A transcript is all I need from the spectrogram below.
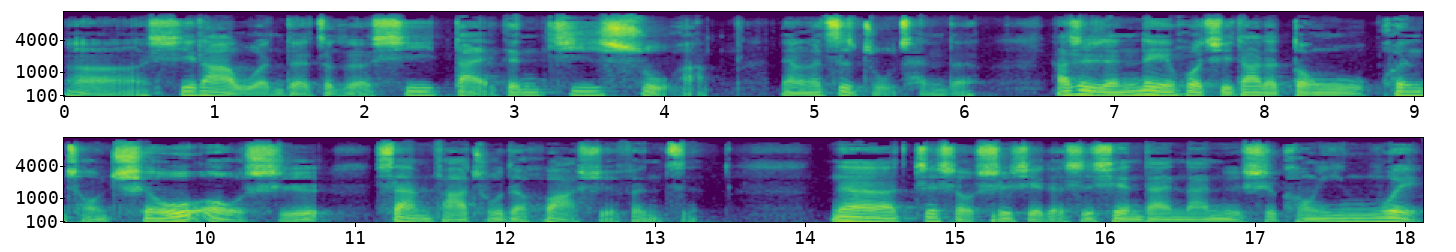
呃希腊文的这个希带跟激素啊两个字组成的，它是人类或其他的动物、昆虫求偶时。散发出的化学分子。那这首诗写的是现代男女时空因为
